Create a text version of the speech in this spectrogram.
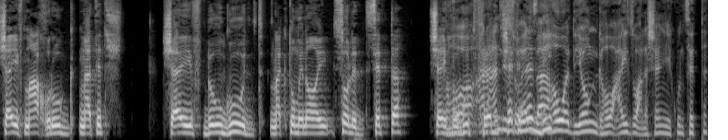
شايف مع خروج ماتيتش شايف بوجود ماكتوميناي solid ستة شايف بوجود فريد شايف الناس بقى دي؟ هو ديونج هو عايزه علشان يكون ستة؟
